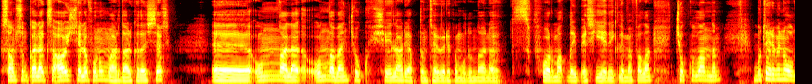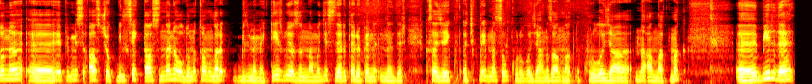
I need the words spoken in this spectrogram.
Samsung Galaxy A3 telefonum vardı arkadaşlar. Ee, onunla onunla ben çok şeyler yaptım TVRP modunda hani formatlayıp eski yedekleme falan çok kullandım. Bu terimin olduğunu e, hepimiz az çok bilsek de aslında ne olduğunu tam olarak bilmemekteyiz. Bu yazının amacı sizlere TVRP ne- nedir? Kısaca açık- açıklayıp nasıl kurulacağınızı anlat kurulacağını anlatmak. Ee, bir de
